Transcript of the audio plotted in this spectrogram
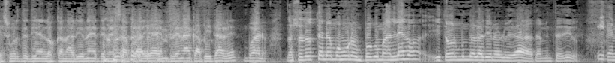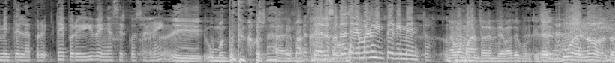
Qué suerte tienen los canariones de tener esa playa en plena capital, ¿eh? Bueno, nosotros tenemos una un poco más lejos y todo el mundo la tiene olvidada, también te digo. Y también te, la pro- te prohíben hacer cosas ahí. Y un montón de cosas además. O sea, nosotros tenemos los impedimentos. No vamos a entrar en debate porque Eh, no- bueno, no,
